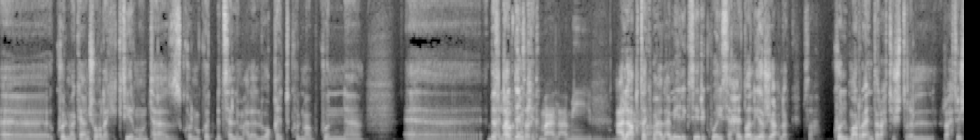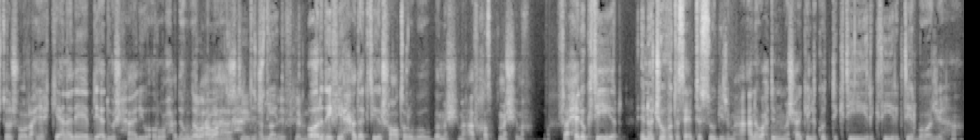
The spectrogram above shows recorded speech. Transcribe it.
آه، كل ما كان شغلك كتير ممتاز كل ما كنت بتسلم على الوقت كل ما بكون آه، بتقدم علاقتك. مع العميل علاقتك. مع العميل كتير كويسة حيضل يرجع لك. صح. كل مرة أنت رح تشتغل رح تشتغل شغل رح يحكي أنا ليه بدي أدوش حالي وأروح أدور, دور على واحد حد جديد, جديد, اوريدي في حدا كتير شاطر وبمشي معاه فخلص بمشي معه. فحلو كتير إنه تشوفوا تسعيرة السوق يا جماعة. أنا واحدة من المشاكل اللي كنت كتير كتير كتير بواجهها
